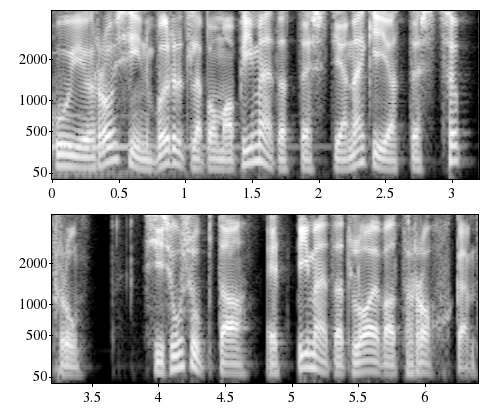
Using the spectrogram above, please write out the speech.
Kui Rosin võrdleb oma pimedatest ja nägijatest sõpru, siis usub ta, et pimedad loevad rohkem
